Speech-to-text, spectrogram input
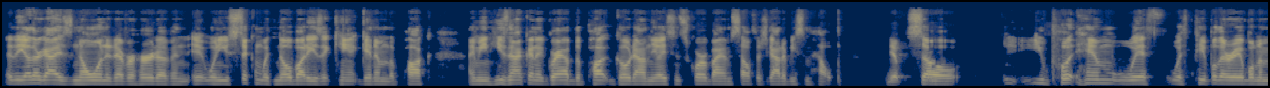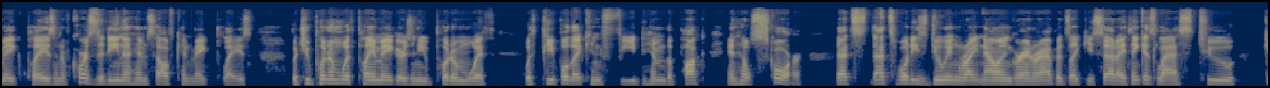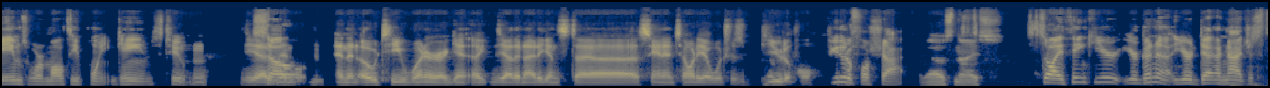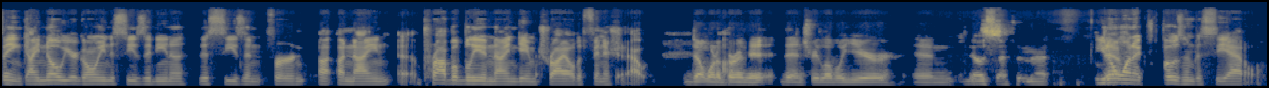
The other guys, no one had ever heard of, and it, when you stick him with nobodies that can't get him the puck, I mean, he's not going to grab the puck, go down the ice, and score by himself. There's got to be some help. Yep. So you put him with with people that are able to make plays, and of course Zadina himself can make plays. But you put him with playmakers, and you put him with with people that can feed him the puck, and he'll score. That's that's what he's doing right now in Grand Rapids. Like you said, I think his last two games were multi-point games too. Mhm. Yeah, So- and, and then OT winner again like, the other night against uh, San Antonio, which was beautiful. Beautiful shot. that was nice. So I think you're you're gonna you're de- not just think. I know you're going to see Zadina this season for a, a nine, uh, probably a nine game trial to finish it out. Don't want to Uh, burn the, the entry level year, and No sense in that. You Yeah. don't want to expose him to Seattle.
